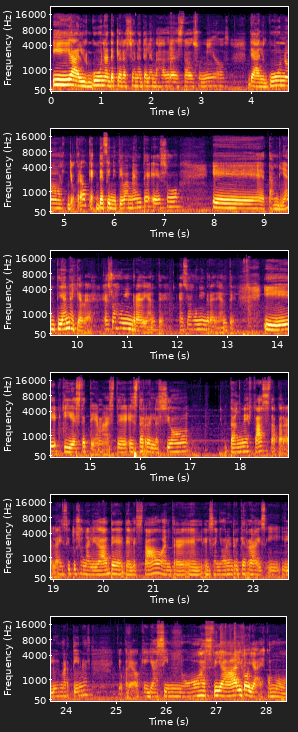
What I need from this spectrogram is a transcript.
Y algunas declaraciones de la embajadora de Estados Unidos, de algunos, yo creo que definitivamente eso eh, también tiene que ver, eso es un ingrediente eso es un ingrediente. Y, este tema, este, esta relación tan nefasta para la institucionalidad del Estado entre el, señor Enrique Rice y, y Luis Martínez, yo creo que ya si no hacía algo, ya es como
